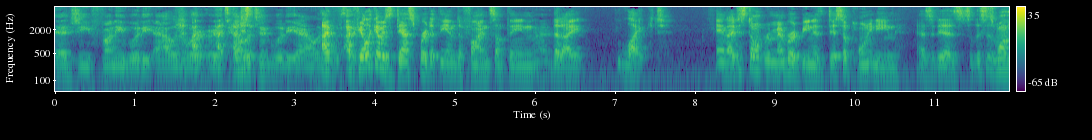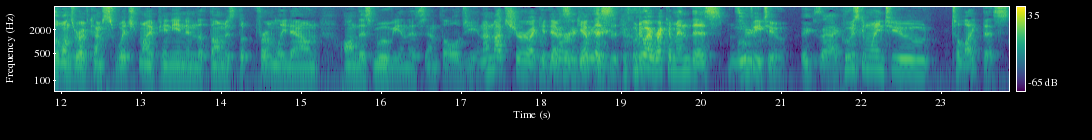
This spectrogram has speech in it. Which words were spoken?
edgy, funny Woody Allen or, or I- I just- intelligent Woody Allen. I, I like- feel like I was desperate at the end to find something Right. that I liked. And I just don't remember it being as disappointing as it is. So this is one of the ones where I've kind of switched my opinion, and the thumb is th- firmly down on this movie and this anthology. And I'm not sure I could ever give this. Who do I recommend this movie to? exactly. Who's going to to like this?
